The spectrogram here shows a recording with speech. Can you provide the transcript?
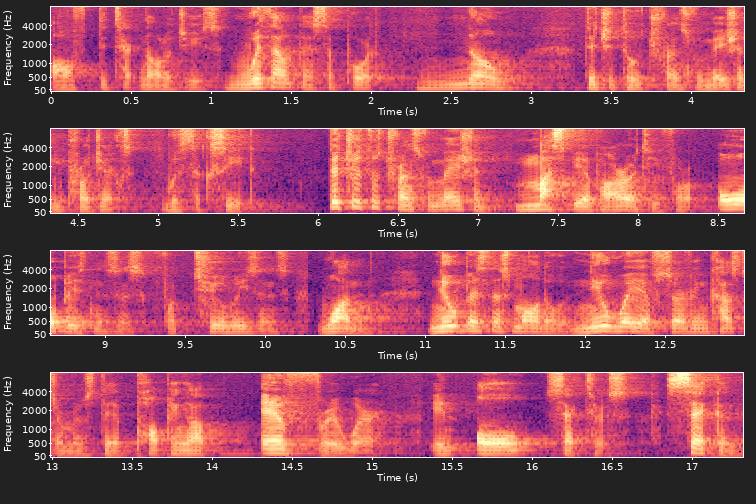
of the technologies. Without their support, no digital transformation projects will succeed. Digital transformation must be a priority for all businesses for two reasons. One, new business model, new way of serving customers, they're popping up everywhere in all sectors. Second,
